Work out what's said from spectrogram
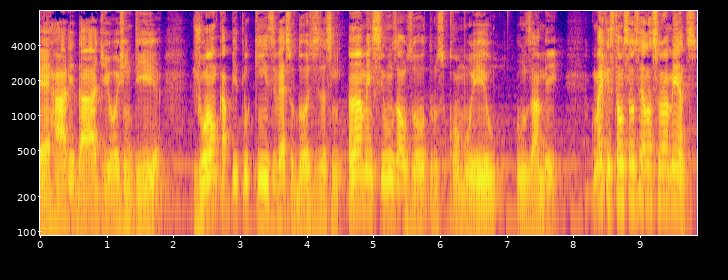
é raridade hoje em dia. João capítulo 15, verso 12 diz assim: Amem-se uns aos outros como eu os amei. Como é que estão seus relacionamentos?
